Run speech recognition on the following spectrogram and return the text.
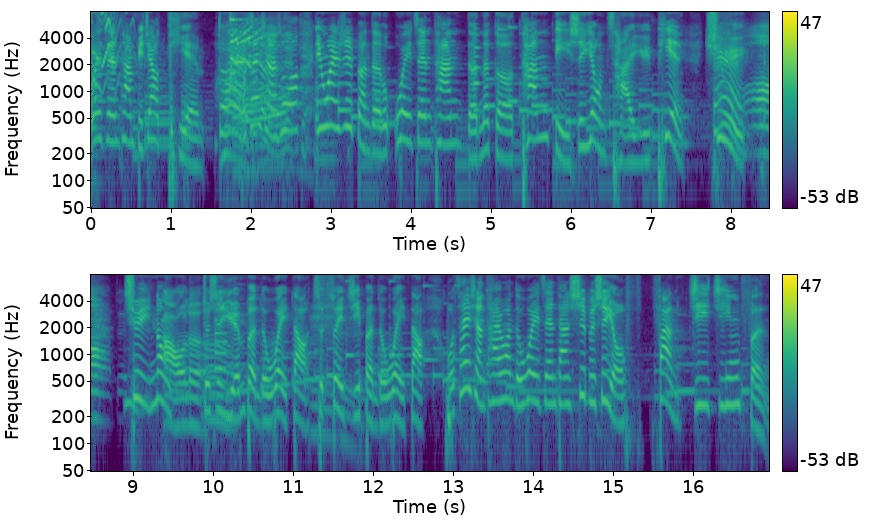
味噌汤比较甜。对我在想说，因为日本的味噌汤的那个汤底是用柴鱼片去去弄熬了就是原本的味道，最最基本的味道。我在想，台湾的味噌汤是不是有放鸡精粉？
